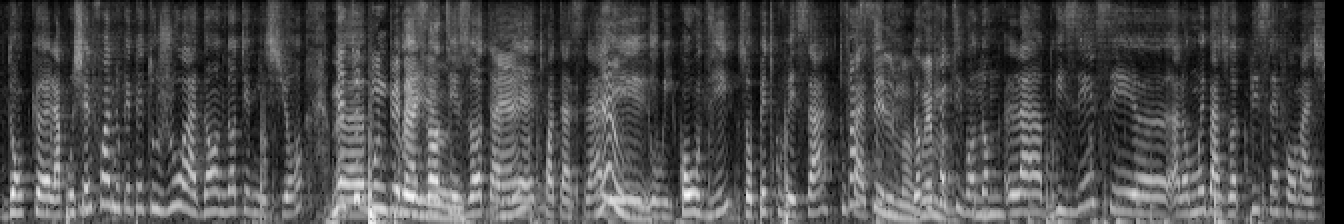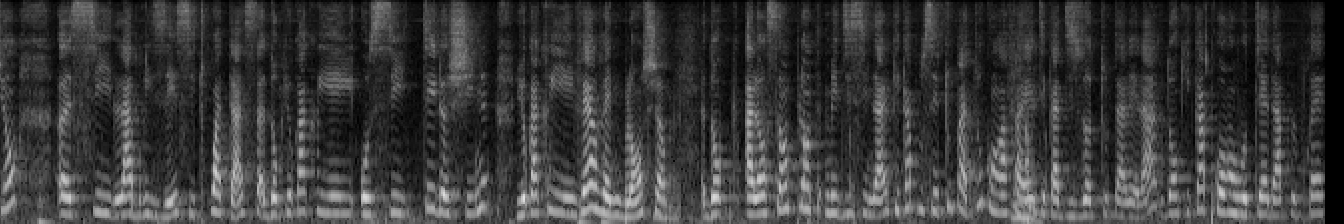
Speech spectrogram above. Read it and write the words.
Donc, euh, la prochaine fois, nous peut toujours dans notre émission. Mais tout le monde peut présenter les autres avec hein? trois tasses là. Et, oui, quand on dit, on peut trouver ça tout facilement. Donc, effectivement, donc, mhm. la brisée, c'est. Euh, alors, moi, besoin plus d'informations. Euh, si la brisée, si trois tasses. Donc, il y a créé aussi thé de Chine. Il y a créé verveine blanche. Donc, alors, c'est une plante médicinale qui a poussé tout partout, quand Raphaël mm -hmm. dit tout à l'heure là. Donc, il a pris en hauteur d'à peu près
